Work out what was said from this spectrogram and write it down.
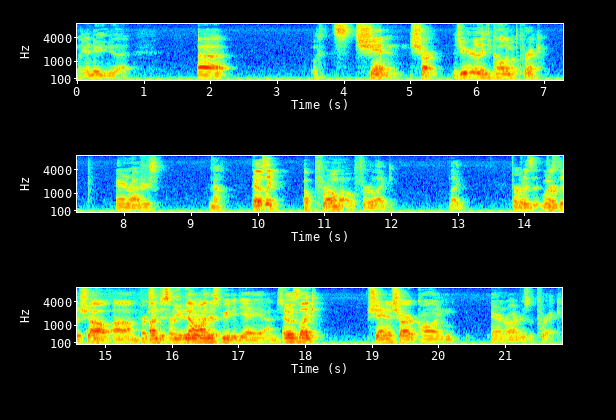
Like I knew you knew that. Uh, Shannon Sharpe. Did you hear that he called him a prick? Aaron Rodgers. No. That was like a promo for like, like For, What is it- what's for- their show? Oh, um, Undisputed No, or- undisputed. Yeah, yeah, it was like Shannon Sharpe calling Aaron Rodgers a prick.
